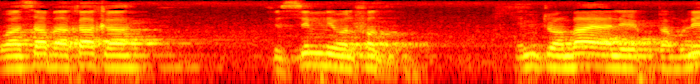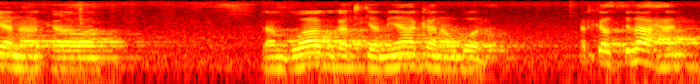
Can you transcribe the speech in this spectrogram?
wa sabakaka fi sinni wal fadl. Ni mtu ambaye aliyekutangulia na akawa tangu wako katika miaka na ubora. Katika istilaha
